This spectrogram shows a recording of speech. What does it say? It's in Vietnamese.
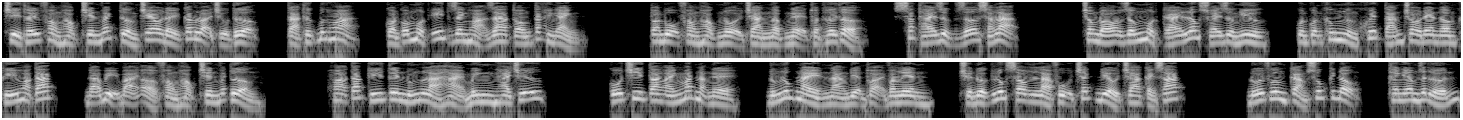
Chỉ thấy phòng học trên vách tường treo đầy các loại trừu tượng, tả thực bức họa, còn có một ít danh họa ra tóm tắt hình ảnh. Toàn bộ phòng học nội tràn ngập nghệ thuật hơi thở, sắc thái rực rỡ sáng lạ. Trong đó giống một cái lốc xoáy dường như, quần quần không ngừng khuyết tán cho đen âm khí họa tác, đã bị bại ở phòng học trên vách tường. Họa tác ký tên đúng là Hải Minh hai chữ. Cố Chi tăng ánh mắt nặng nề, đúng lúc này nàng điện thoại vang lên, chuyển được lúc sau là phụ trách điều tra cảnh sát. Đối phương cảm xúc kích động, thanh âm rất lớn.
